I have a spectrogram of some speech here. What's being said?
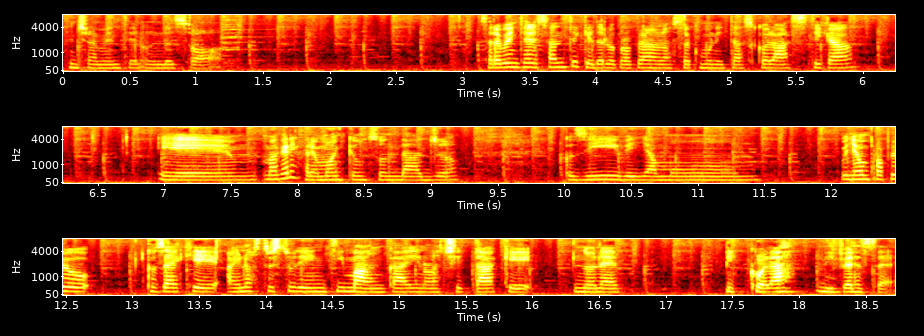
sinceramente non lo so. Sarebbe interessante chiederlo proprio alla nostra comunità scolastica e magari faremo anche un sondaggio così vediamo vediamo proprio cos'è che ai nostri studenti manca in una città che non è piccola di per sé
